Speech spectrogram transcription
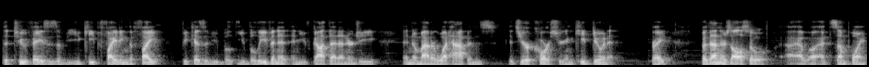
the two phases of you keep fighting the fight because of you you believe in it and you've got that energy and no matter what happens it's your course you're going to keep doing it right but then there's also at some point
